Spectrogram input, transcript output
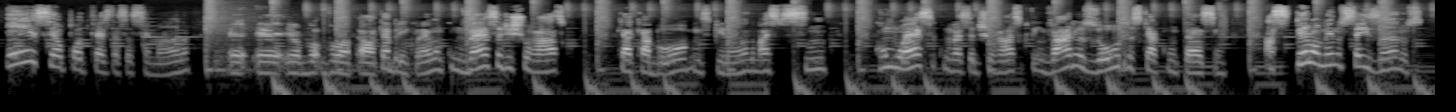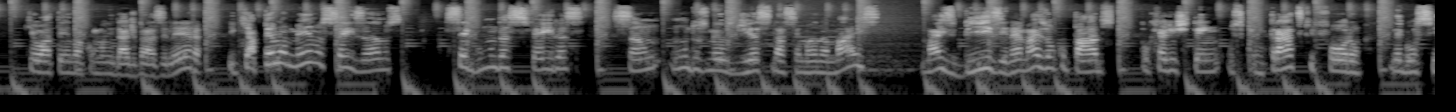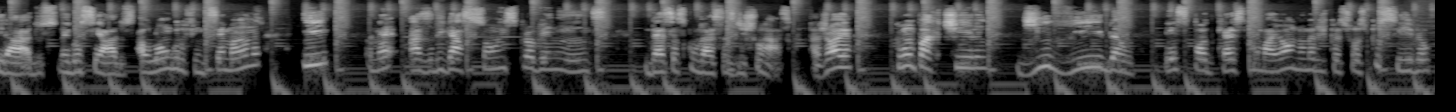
Esse é o podcast dessa semana. É, é, eu, vou, vou, eu até brinco, né? É uma conversa de churrasco que acabou me inspirando, mas sim, como essa conversa de churrasco, tem várias outras que acontecem há pelo menos seis anos que eu atendo a comunidade brasileira e que há pelo menos seis anos, segundas-feiras são um dos meus dias da semana mais mais busy, né, mais ocupados, porque a gente tem os contratos que foram negociados, negociados ao longo do fim de semana e né, as ligações provenientes dessas conversas de churrasco, tá joia? Compartilhem, dividam esse podcast com o maior número de pessoas possível.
